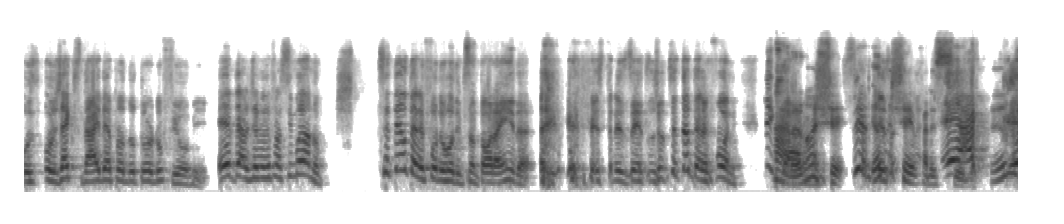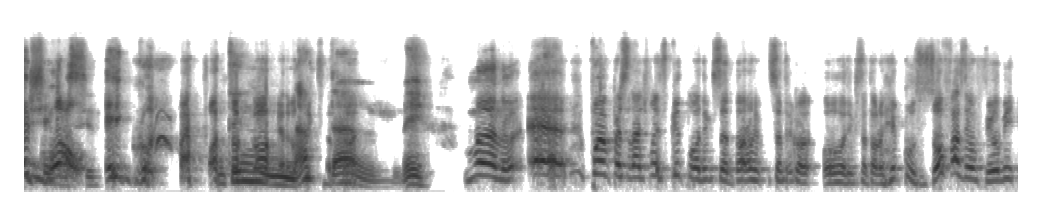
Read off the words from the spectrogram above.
O, o Jack Snyder é produtor do filme. Ele, ele falou assim, mano, você tem o telefone do Rodrigo Santoro ainda? Ele fez 300 juntos. Você tem o telefone? Ligaram, cara, eu não achei. Certeza. Eu não achei parecido. É, a, é igual. Parecido. É igual. Não tem nada a ver. Mano, é, foi um personagem foi escrito por Rodrigo Santoro, o Rodrigo Santoro recusou fazer o filme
